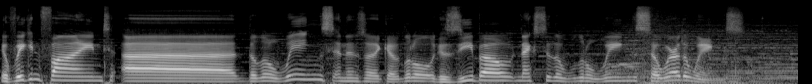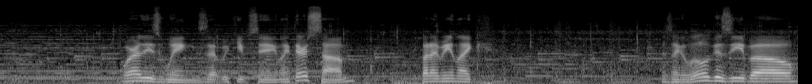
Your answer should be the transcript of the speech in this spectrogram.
If we can find uh, the little wings, and there's like a little gazebo next to the little wings. So where are the wings? Where are these wings that we keep seeing? Like there's some, but I mean like there's like a little gazebo.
